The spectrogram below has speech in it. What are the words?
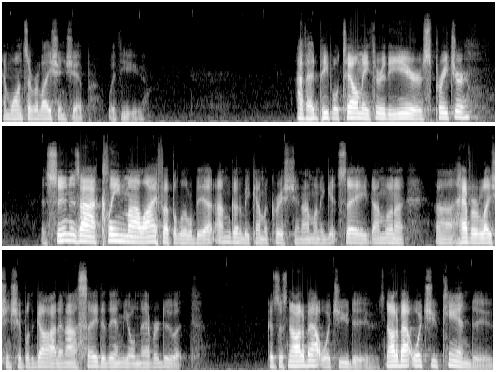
and wants a relationship with you. I've had people tell me through the years, Preacher, as soon as I clean my life up a little bit, I'm going to become a Christian. I'm going to get saved. I'm going to uh, have a relationship with God. And I say to them, you'll never do it. Because it's not about what you do, it's not about what you can do.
